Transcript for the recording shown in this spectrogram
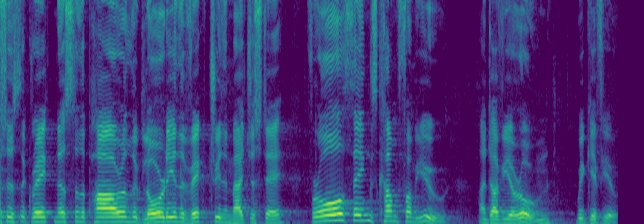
yours is the greatness and the power and the glory and the victory and the majesty. For all things come from you, and of your own we give you.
